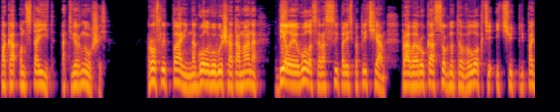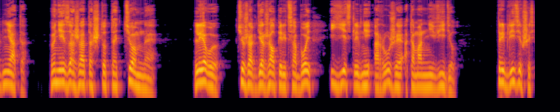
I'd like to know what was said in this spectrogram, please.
пока он стоит, отвернувшись. Рослый парень на голову выше атамана, белые волосы рассыпались по плечам, правая рука согнута в локте и чуть приподнята. В ней зажато что-то темное. Левую чужак держал перед собой, и есть ли в ней оружие, атаман не видел. Приблизившись,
